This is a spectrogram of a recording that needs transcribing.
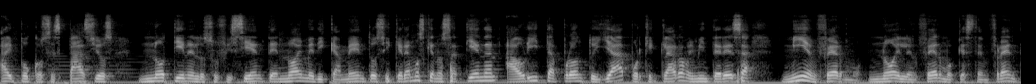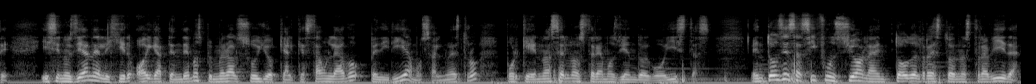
hay pocos espacios, no tienen lo suficiente, no hay medicamentos y queremos que nos atiendan ahorita, pronto y ya, porque claro, a mí me interesa mi enfermo, no el enfermo que está enfrente. Y si nos dieran a elegir, oiga, atendemos primero al suyo que al que está a un lado, pediríamos al nuestro, porque no hacerlo nos estaremos viendo egoístas. Entonces así funciona en todo el resto de nuestra vida.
